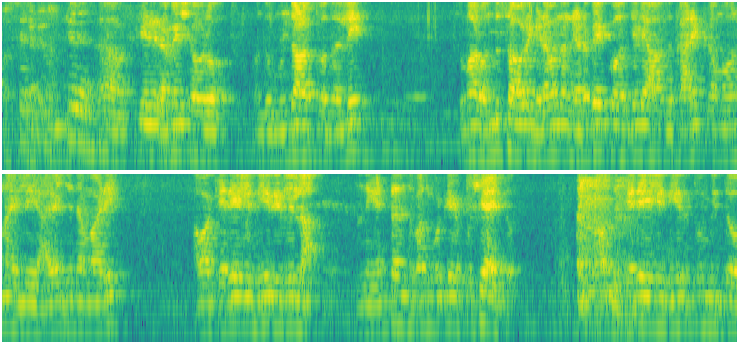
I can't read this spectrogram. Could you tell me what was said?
ಹೊಸಕೇರಿ ರಮೇಶ್ ಅವರು ಒಂದು ಮುಂದಾಳತ್ವದಲ್ಲಿ ಸುಮಾರು ಒಂದು ಸಾವಿರ ಗಿಡವನ್ನು ನೆಡಬೇಕು ಅಂತೇಳಿ ಆ ಒಂದು ಕಾರ್ಯಕ್ರಮವನ್ನು ಇಲ್ಲಿ ಆಯೋಜನೆ ಮಾಡಿ ಅವ ಕೆರೆಯಲ್ಲಿ ನೀರು ಇರಲಿಲ್ಲ. ನನಗೆ ಎಂಟ್ರೆನ್ಸ್ ಬಂದ್ಬಿಟ್ಟು ಖುಷಿ ಆಯಿತು. ಆ ಒಂದು ಕೆರೆಯಲ್ಲಿ ನೀರು ತುಂಬಿದ್ದು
